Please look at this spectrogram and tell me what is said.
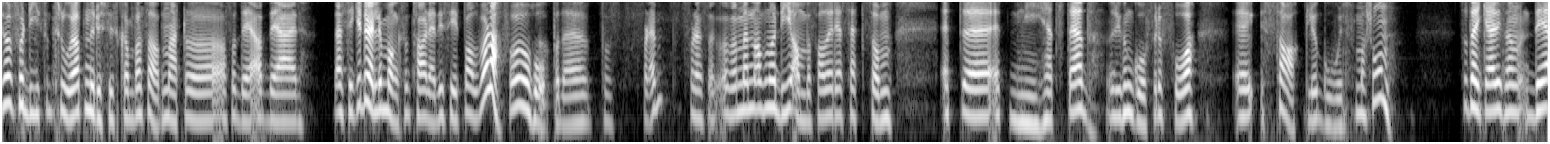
sant, For de som tror at den russiske ambassaden er til å altså det, at det, er, det er sikkert veldig mange som tar det de sier på alvor, da. Får håpe det på- for dem. For den, altså, men altså, når de anbefaler Resett som et, eh, et nyhetssted, hvor du kan gå for å få eh, saklig og god informasjon, så tenker jeg liksom det,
